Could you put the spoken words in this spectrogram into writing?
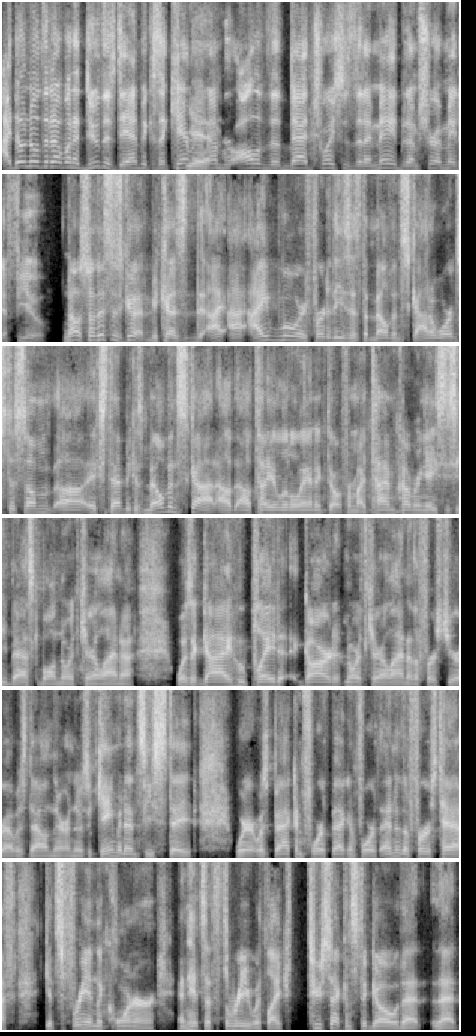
I don't know that I want to do this, Dan, because I can't yeah. remember all of the bad choices that I made, but I'm sure I made a few. No, so this is good because I, I, I will refer to these as the Melvin Scott Awards to some uh, extent because Melvin Scott, I'll, I'll tell you a little anecdote from my time covering ACC basketball in North Carolina, was a guy who played guard at North Carolina the first year I was down there. And there's a game at NC State where it was back and forth, back and forth. End of the first half, gets free in the corner and hits a three with like two seconds to go that that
